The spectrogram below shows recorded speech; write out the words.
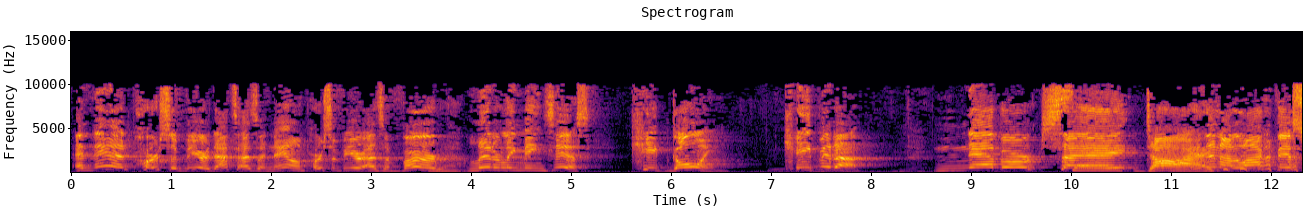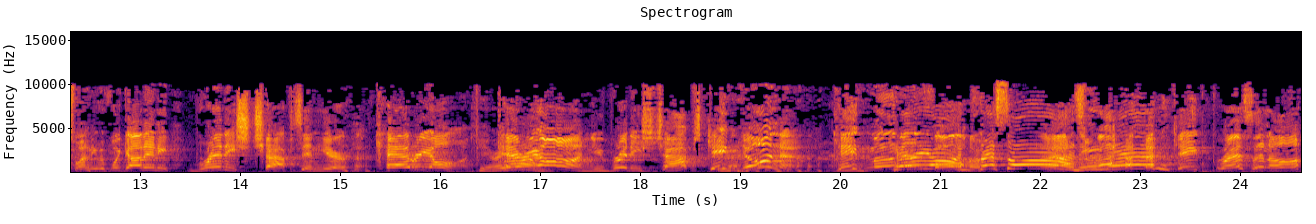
And then persevere, that's as a noun. Persevere as a verb Yeah. literally means this. Keep going. Keep it up. Never say, Say die. die. And then I like this one. If we got any British chaps in here, carry on. Carry on. you British chaps. Keep doing it. Keep moving Carry on. forward. Press on. That's Amen. right. Keep pressing on.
